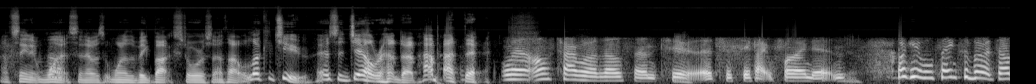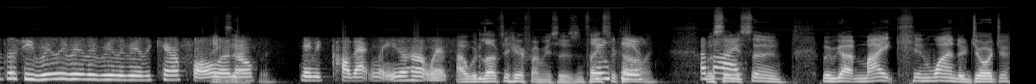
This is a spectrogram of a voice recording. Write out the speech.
I've seen it once, and it was at one of the big box stores, and I thought, well, look at you. There's a gel Roundup. How about that? well, I'll try one of those then too uh, to see if I can find it. And, Okay. Well, thanks a bunch. I'll just be really, really, really, really careful, and I'll maybe call back and let you know how it went. I would love to hear from you, Susan. Thanks Thank for you. calling. We'll see you soon. We've got Mike in Winder, Georgia,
